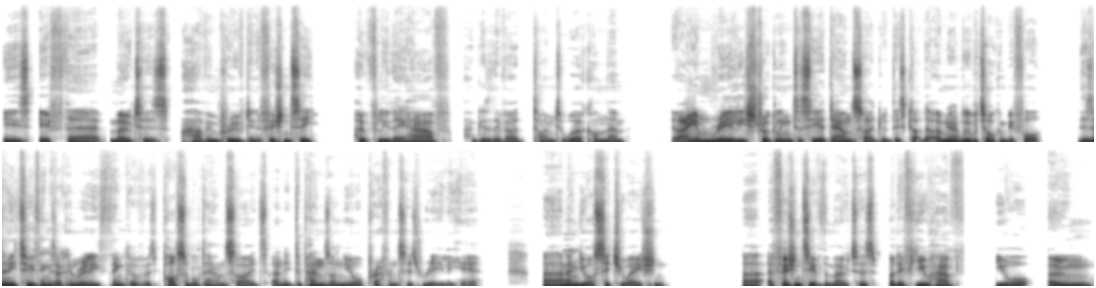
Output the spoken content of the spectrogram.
is if their motors have improved in efficiency. Hopefully, they have because they've had time to work on them. I am really struggling to see a downside with this car. I mean, Yeah. we were talking before. There's only two things I can really think of as possible downsides, and it depends on your preferences really here uh, Mm. and your situation. Uh, efficiency of the motors, but if you have your own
